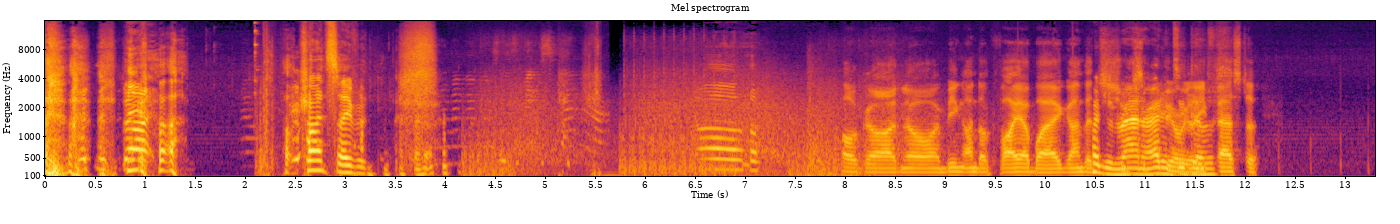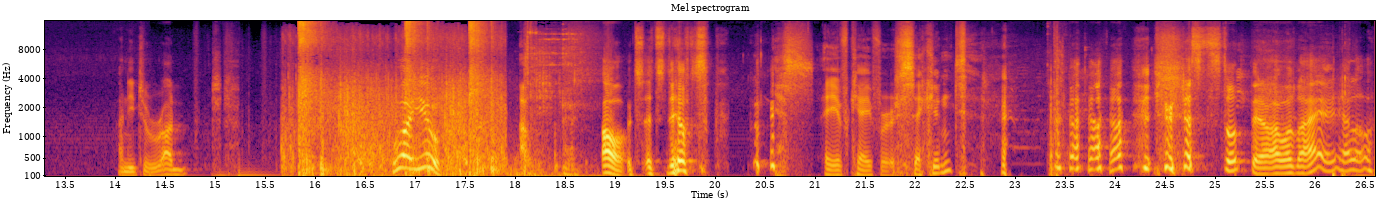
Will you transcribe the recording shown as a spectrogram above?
I just died. I'll try and save it. Oh. Oh god, no, I'm being under fire by a gun that I just shoots ran right into superiorly those. faster. I need to run. Who are you? Oh, it's it's Dildz. Yes. AFK for a second. you just stood there. I was like, hey, hello.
